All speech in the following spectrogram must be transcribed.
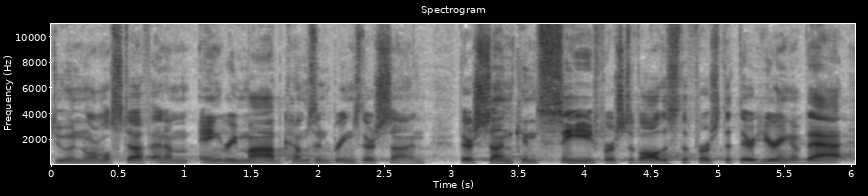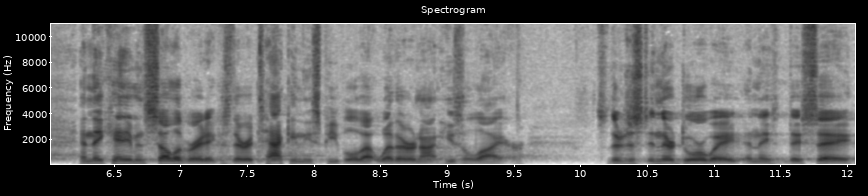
doing normal stuff, and an angry mob comes and brings their son. Their son can see, first of all, this is the first that they're hearing of that, and they can't even celebrate it because they're attacking these people about whether or not he's a liar. So they're just in their doorway, and they, they say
